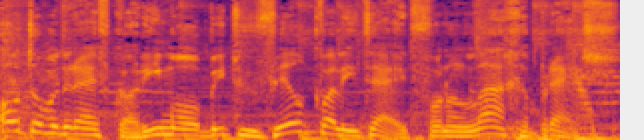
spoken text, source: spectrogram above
Autobedrijf Carimo biedt u veel kwaliteit voor een lage prijs.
